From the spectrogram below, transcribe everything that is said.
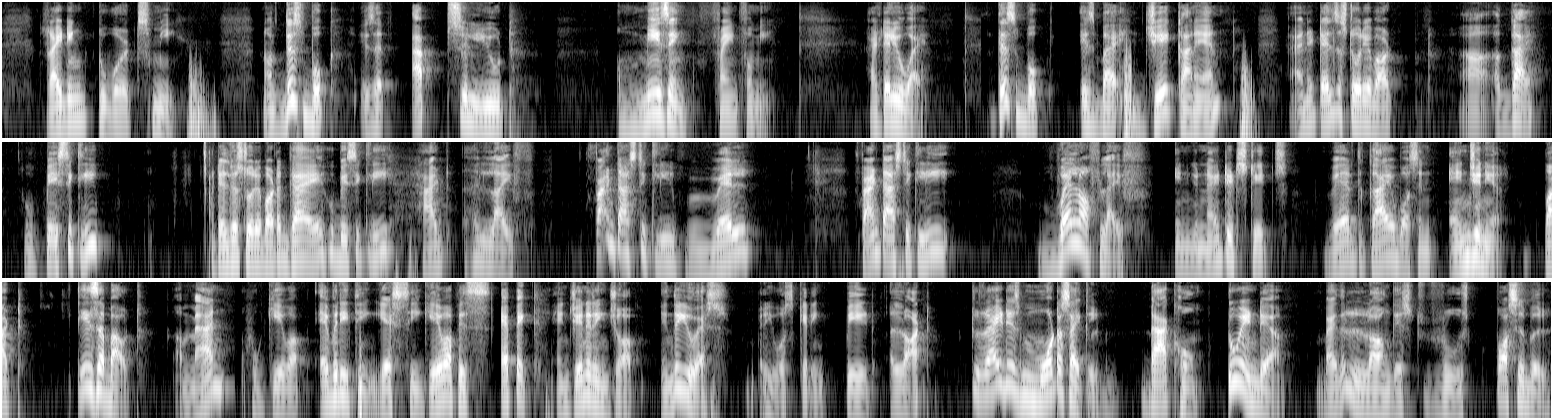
Riding Towards Me. Now, this book is an absolute amazing find for me. I'll tell you why. This book is by Jay Kannaiyan, and it tells a story about uh, a guy who basically tells a story about a guy who basically had a life fantastically well, fantastically well off life in United States where the guy was an engineer but it is about a man who gave up everything. Yes he gave up his epic engineering job in the US where he was getting paid a lot to ride his motorcycle back home to India by the longest route possible.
